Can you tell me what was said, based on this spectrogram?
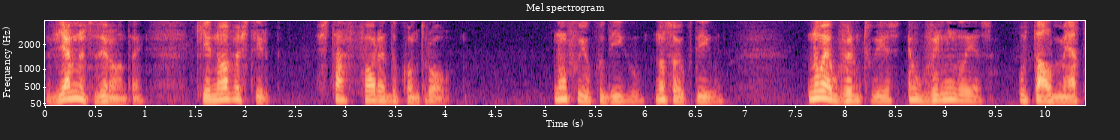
Vieram-nos dizer ontem que a nova estirpe está fora de controle. Não fui eu que o digo, não sou eu que digo. Não é o governo português, é o governo inglês. O tal Matt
